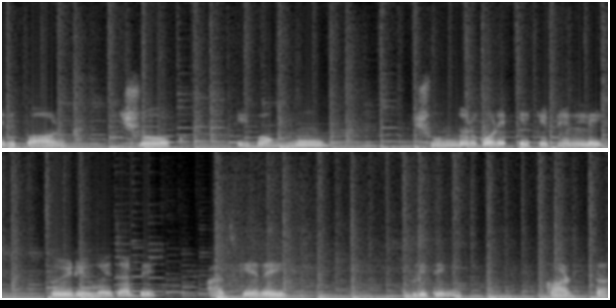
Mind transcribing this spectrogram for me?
এরপর চোখ এবং মুখ সুন্দর করে এঁকে ফেললে তৈরি হয়ে যাবে আজকের এই গ্রিটিং কার্ডটা।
